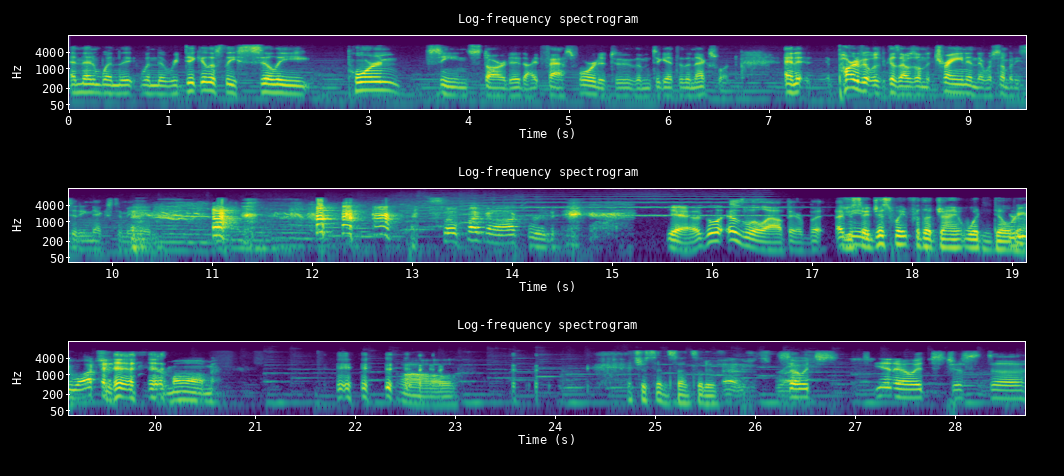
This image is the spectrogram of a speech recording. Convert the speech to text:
and then when the when the ridiculously silly porn scene started i'd fast forwarded to them to get to the next one and it, part of it was because i was on the train and there was somebody sitting next to me and so fucking awkward. yeah it was, a, it was a little out there but i Did you mean say just wait for the giant wooden dildo? Where do you watch it? Your mom. Oh, it's just insensitive. That is just so it's you know it's just uh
